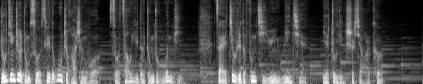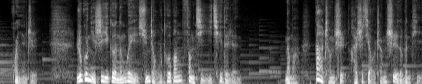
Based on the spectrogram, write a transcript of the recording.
如今这种琐碎的物质化生活所遭遇的种种问题，在旧日的风起云涌面前，也注定是小儿科。换言之，如果你是一个能为寻找乌托邦放弃一切的人，那么，大城市还是小城市的问题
